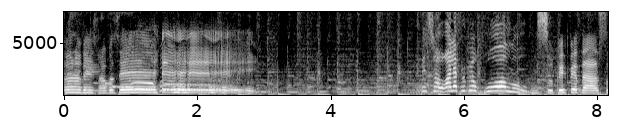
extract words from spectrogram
Parabéns pra você. Pessoal, olha pro meu bolo! Um super pedaço.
